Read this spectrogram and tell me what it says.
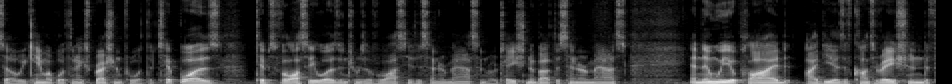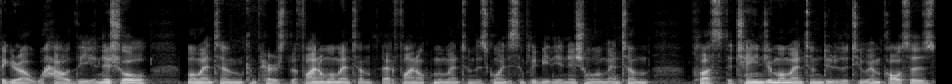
So we came up with an expression for what the tip was, tip's velocity was in terms of velocity to center mass and rotation about the center of mass. And then we applied ideas of conservation to figure out how the initial momentum compares to the final momentum. That final momentum is going to simply be the initial momentum plus the change in momentum due to the two impulses.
